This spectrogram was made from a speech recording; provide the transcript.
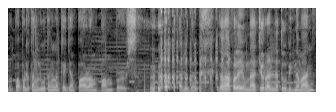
magpapalutang-lutang lang kayo dyan parang pampers. ano daw? Ito nga pala yung natural na tubig naman.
